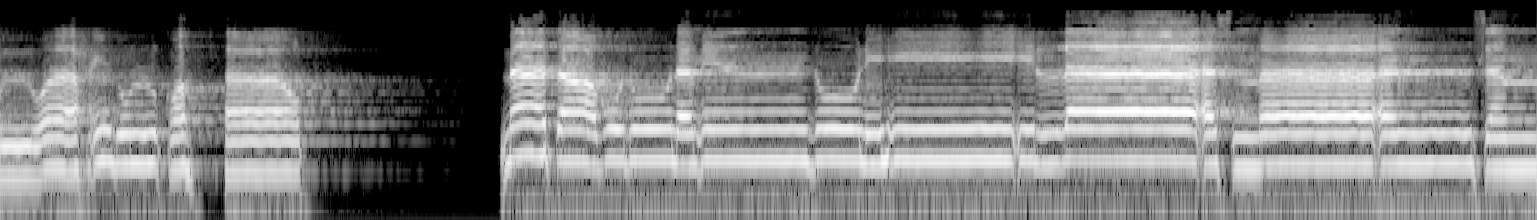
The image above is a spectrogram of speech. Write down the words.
الواحد القهار؟ ما تعبدون من دونه إلا أسماء سميتموها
